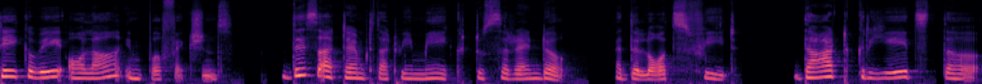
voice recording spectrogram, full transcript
take away all our imperfections. This attempt that we make to surrender at the Lord's feet, that creates the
